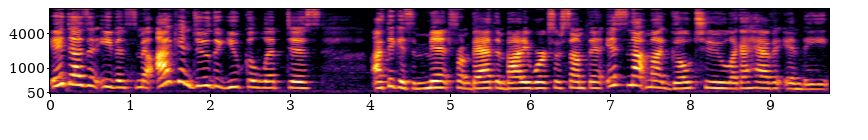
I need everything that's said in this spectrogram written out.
It doesn't even smell. I can do the eucalyptus I think it's mint from Bath and Body Works or something. It's not my go-to. Like I have it in the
